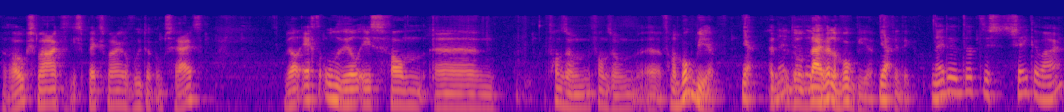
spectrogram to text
rooksmaak, of die speksmaak, of hoe je het ook omschrijft, wel echt onderdeel is van, eh, van zo'n van zo'n eh, van een bokbier. Ja, Het, nee, dat- blijft wel een bokbier, Ja. vind ik. Nee, dat, dat is zeker waar.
